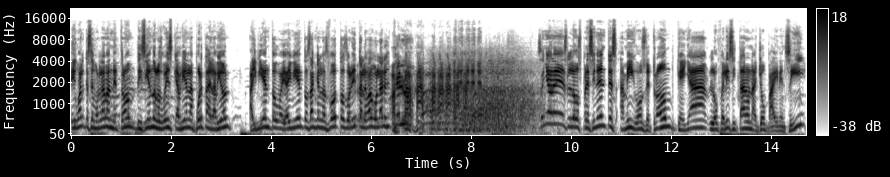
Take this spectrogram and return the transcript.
igual que se burlaban de Trump diciendo los güeyes que abrían la puerta del avión. Hay viento, güey, hay viento, saquen las fotos, ahorita le va a volar el pelo. Señores, los presidentes amigos de Trump que ya lo felicitaron a Joe Biden, ¿sí?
